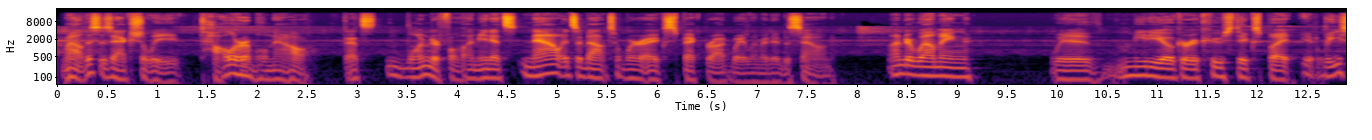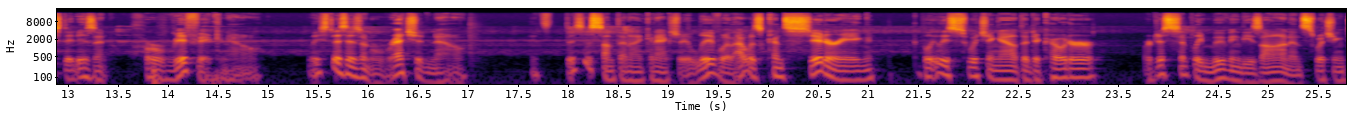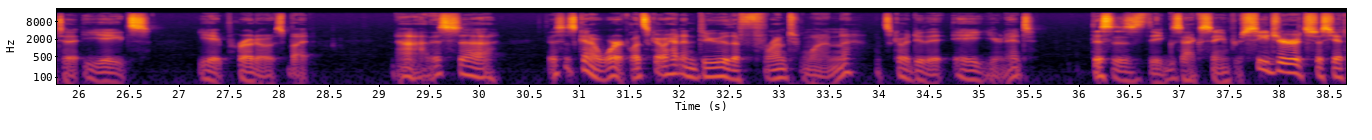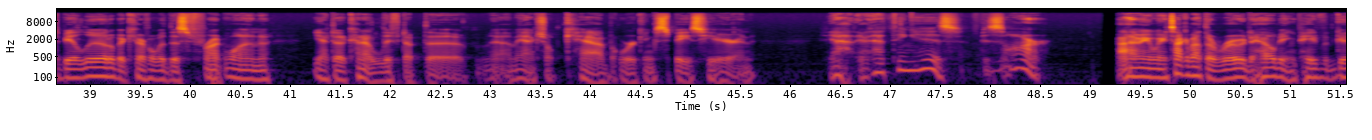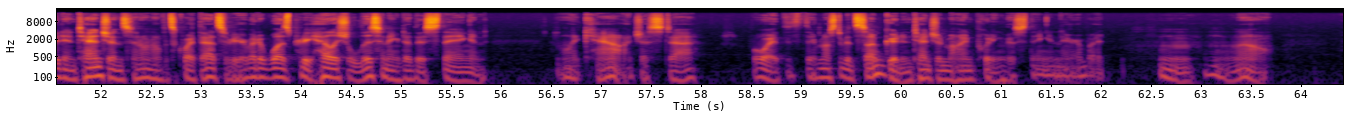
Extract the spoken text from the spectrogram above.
Wow, this is actually tolerable now. That's wonderful. I mean, it's now it's about to where I expect Broadway Limited to sound. Underwhelming with mediocre acoustics, but at least it isn't horrific now. At least this isn't wretched now. It's this is something I can actually live with. I was considering completely switching out the decoder or just simply moving these on and switching to E8s, E8 Protos, but nah, this uh this is going to work. Let's go ahead and do the front one. Let's go do the A unit. This is the exact same procedure. It's just you have to be a little bit careful with this front one. You have to kind of lift up the, uh, the actual cab working space here. And yeah, there that thing is. Bizarre. I mean, when you talk about the road to hell being paved with good intentions, I don't know if it's quite that severe, but it was pretty hellish listening to this thing. And I'm like, cow, I just, uh, boy, there must have been some good intention behind putting this thing in there, but hmm, I don't know.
